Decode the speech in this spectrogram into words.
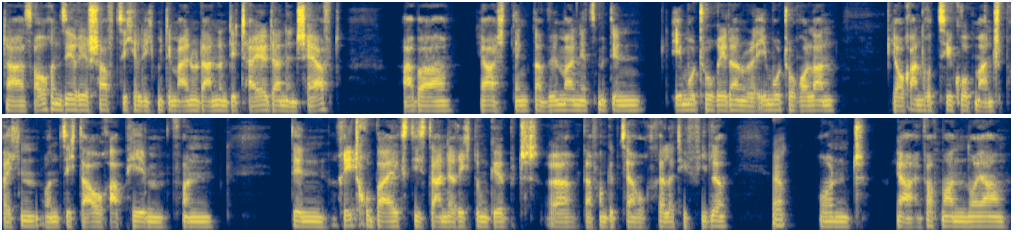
da es auch in Serie schafft, sicherlich mit dem einen oder anderen Detail dann entschärft. Aber ja, ich denke, da will man jetzt mit den E-Motorrädern oder E-Motorrollern ja auch andere Zielgruppen ansprechen und sich da auch abheben von den Retro-Bikes, die es da in der Richtung gibt. Äh, davon gibt es ja auch relativ viele. Ja. Und ja, einfach mal neuer,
